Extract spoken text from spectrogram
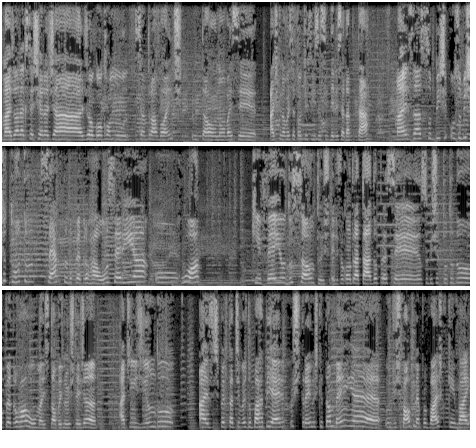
Mas o Alex Teixeira já jogou como centroavante, então não vai ser. Acho que não vai ser tão difícil assim dele se adaptar. Mas o substituto certo do Pedro Raul seria o Juan, que veio do Santos. Ele foi contratado para ser substituto do Pedro Raul, mas talvez não esteja atingindo as expectativas do Barbieri nos treinos, que também é um desfalque né, pro Vasco. Quem vai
